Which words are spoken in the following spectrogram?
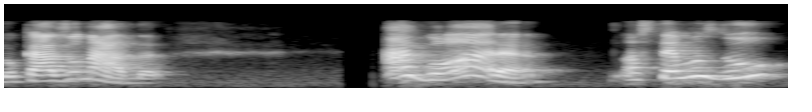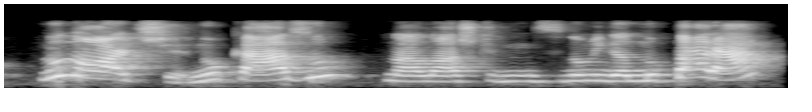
No caso, nada. Agora, nós temos no, no norte. No caso, na, acho que, se não me engano, no Pará,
